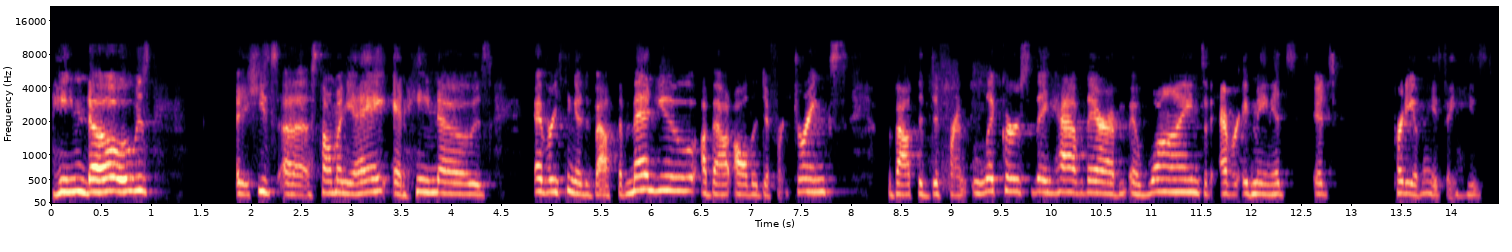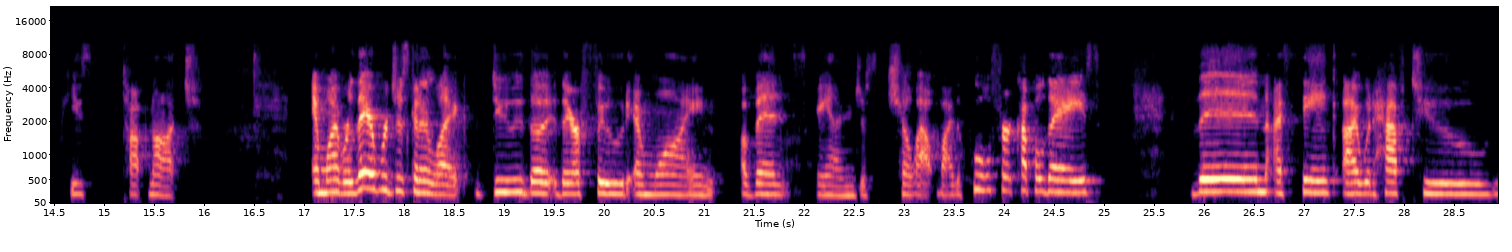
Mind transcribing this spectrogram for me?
He knows uh, he's a sommelier and he knows everything about the menu, about all the different drinks, about the different liquors they have there um, and wines and every I mean it's it's pretty amazing. He's he's top notch. And while we're there, we're just gonna like do the their food and wine events and just chill out by the pool for a couple days. Then I think I would have to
